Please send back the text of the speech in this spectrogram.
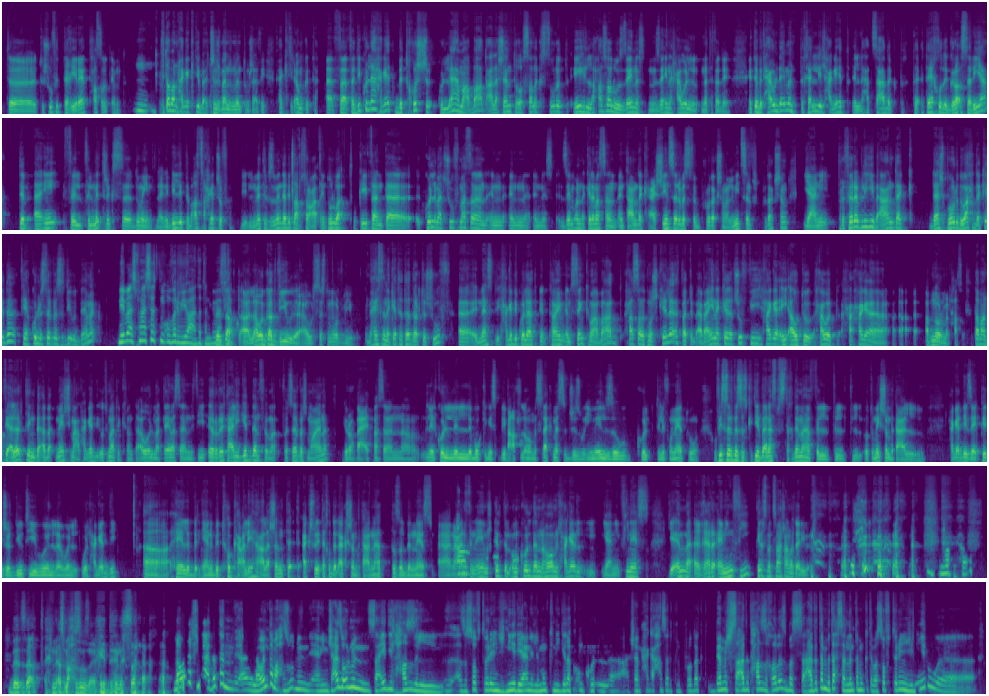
تشوف التغييرات حصلت إمتى. في طبعا حاجات كتير بقى change management ومش عارف إيه حاجات كتير قوي ممكن فدي كلها حاجات بتخش كلها مع بعض علشان توصلك صورة إيه اللي حصل. وإزاي نس... إزاي نحاول نتفاداه. أنت بتحاول دايما تخلي الحاجات اللي هتساعدك تاخد إجراء سريع تبقى إيه في في ال metrics domain لأن دي اللي بتبقى أسرع حاجة تشوفها. ال metrics domain ده بيطلع بسرعة طول الوقت أوكي؟ فأنت كل ما تشوف مثلا ان ان إن زي ما قلنا كده مثلا أنت عندك 20 service في ال production ولا 100 service في ال production يعني preferably يبقى عندك dashboard واحدة كده فيها كل ال services دي قدامك بيبقى اسمها system overview عاده بالظبط. آه اللي هو ال God view أو ال system overview بحيث إنك أنت تقدر تشوف آه الناس دي الحاجات دي كلها time in sync مع بعض. حصلت مشكلة فتبقى بعينك كده تشوف في حاجة إيه ح- حاجة abnormal حصل. طبعا في ال alerting بقى, بقى ماشي مع الحاجات دي اوتوماتيك فأنت أول ما تلاقي مثلا في rate عالي جدا في في service معينة يروح باعت مثلا لكل اللي ممكن يبعت لهم Slack messages و emails وكل تليفونات و... وفي services كتير بقى ناس بتستخدمها في ال في, ال في ال automation بتاع الحاجات دي زي PagerDuty والحاجات دي. آه هي اللي يعني بت hook عليها علشان actually تاخد الاكشن بتاع إنها تتصل بالناس. أنا عارف إن هي مشكلة ال on call ده إن هو من الحاجات يعني في ناس يا إما غرقانين فيه في ناس ما تسمعش عنه تقريبا. بالظبط. الناس محظوظة جدا الصراحة. لو أنا في عادة لو أنت محظوظ من يعني مش عايز أقول من سعيدي الحظ as software engineer يعني اللي ممكن يجي لك on call عشان حاجة حصلت في ال product ده مش سعادة حظ خالص بس عادة بتحصل إن أنت ممكن تبقى software engineer و...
